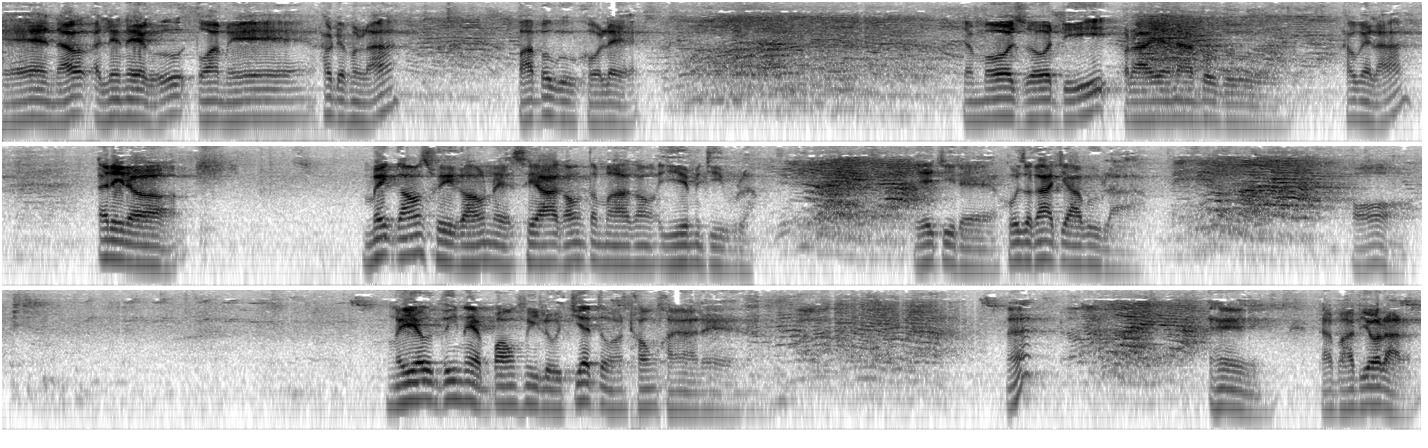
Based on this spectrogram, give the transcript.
အဲနောက်အလင်းထဲကိုသွားမယ်ဟုတ်တယ်မဟုတ်လားဘာပုဂ္ဂိုလ်ခေါ်လဲဓမ္မောဇောတိပရာယနာပုဂ္ဂိုလ်ဟုတ်ကဲ့လားအဲ့ဒီတော့ မိတ်ကောင်းဆွေကောင်းနဲ့ဆရာကောင်းတမာကောင်းအရေးမကြည့်ဘူးလားရေးကြည့်တယ်ဟိုစကားကြားဘူးလားဟောငရုတ်သီးနဲ့ပေါင်းမိလို့ကြက်သွန်ထောင်းခံရတယ်ဟမ်အေးဒါဘာပြောတာလဲ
